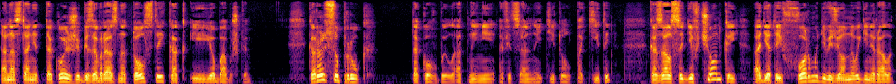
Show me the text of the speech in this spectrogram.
она станет такой же безобразно толстой, как и ее бабушка. Король-супруг, таков был отныне официальный титул Пакиты, казался девчонкой, одетой в форму дивизионного генерала.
